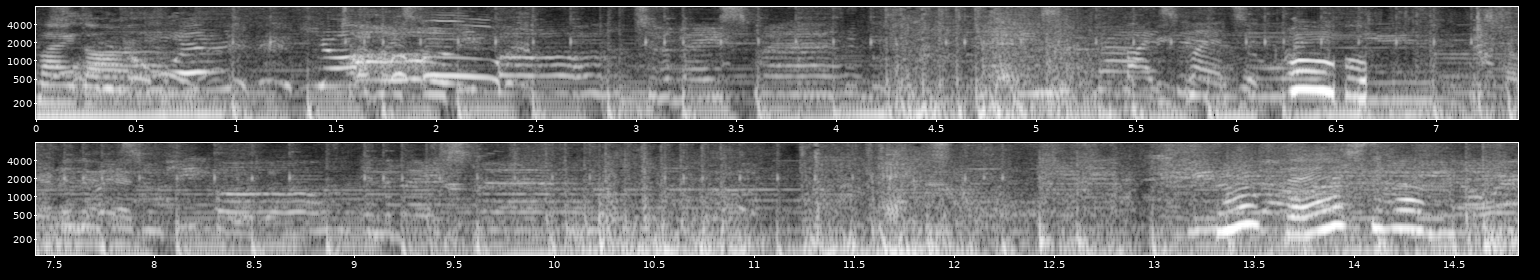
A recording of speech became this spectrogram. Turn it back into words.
my god. Oh my god. The basement. Spike planted. Não festa, velho.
